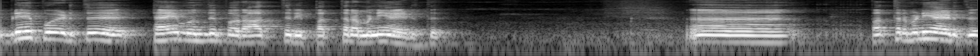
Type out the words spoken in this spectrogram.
இப்படியே போயிடுத்து டைம் வந்து இப்போ ராத்திரி பத்தரை மணி ஆகிடுது பத்தரை மணி ஆகிடுது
